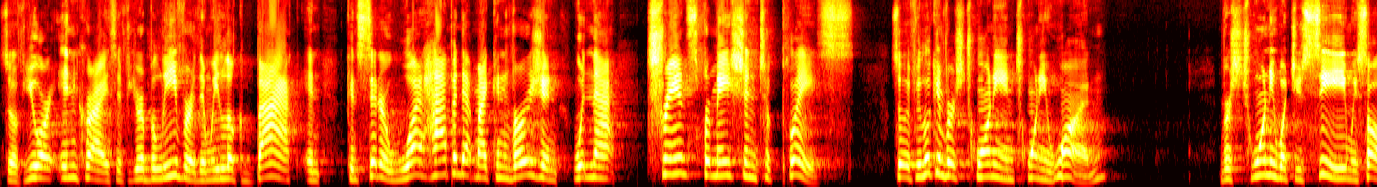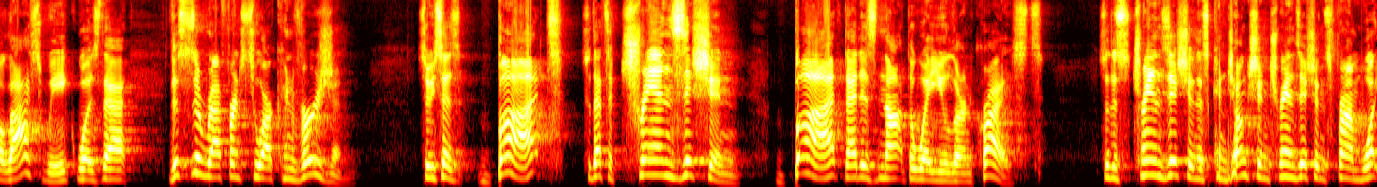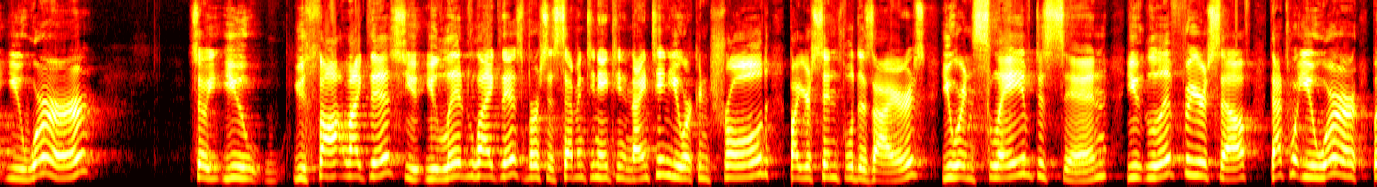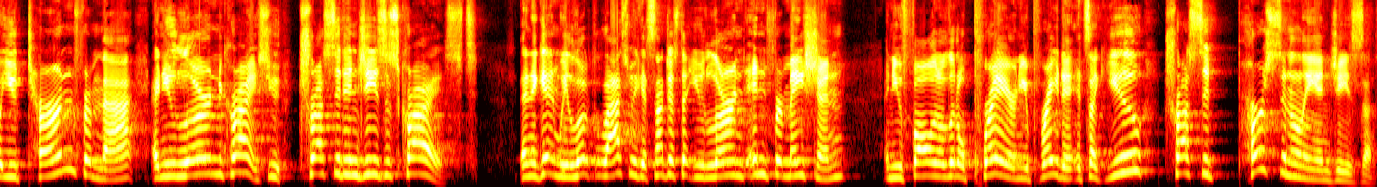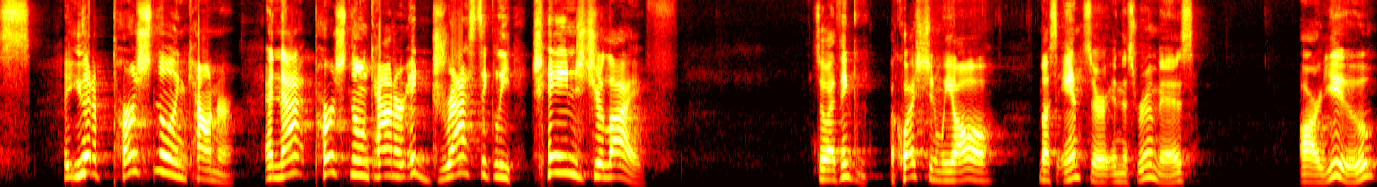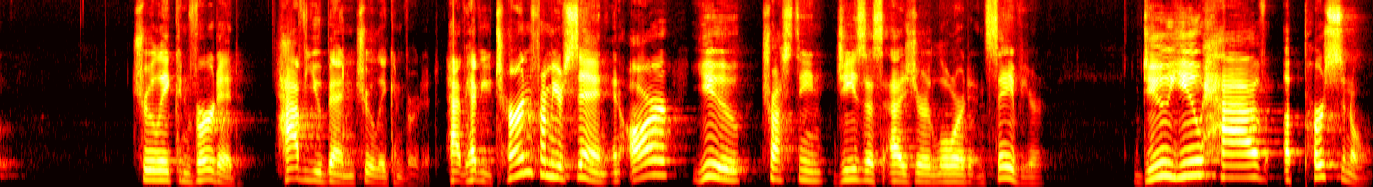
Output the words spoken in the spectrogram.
So, if you are in Christ, if you're a believer, then we look back and consider what happened at my conversion when that transformation took place. So, if you look in verse 20 and 21, verse 20, what you see, and we saw last week, was that this is a reference to our conversion. So he says, but, so that's a transition, but that is not the way you learn Christ. So this transition, this conjunction transitions from what you were so you, you thought like this, you, you lived like this, verses 17, 18, and 19. You were controlled by your sinful desires. You were enslaved to sin. You lived for yourself. That's what you were, but you turned from that and you learned Christ. You trusted in Jesus Christ. And again, we looked last week, it's not just that you learned information and you followed a little prayer and you prayed it. It's like you trusted personally in Jesus. You had a personal encounter. And that personal encounter, it drastically changed your life. So I think a question we all must answer in this room is Are you truly converted? Have you been truly converted? Have, have you turned from your sin? And are you trusting Jesus as your Lord and Savior? Do you have a personal,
